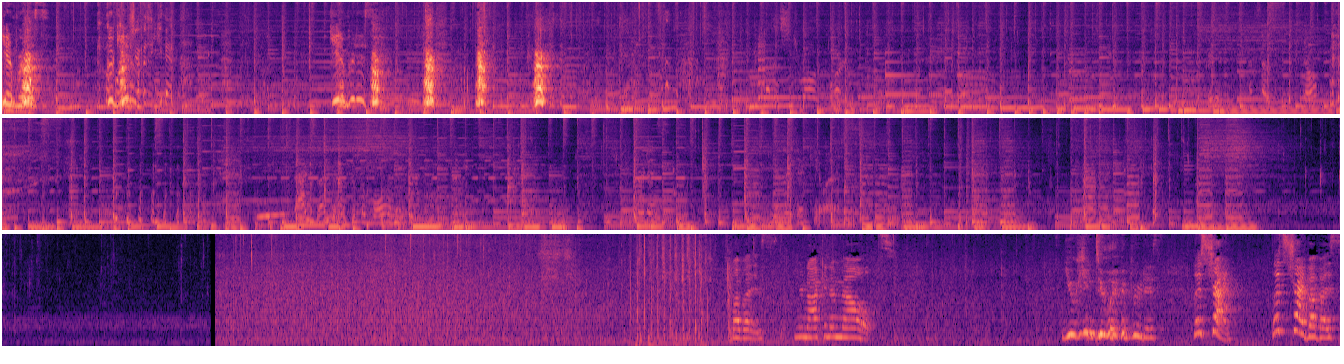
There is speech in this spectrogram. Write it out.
Get him, Brutus! Go get him! Get him, Brutus! Bubba's, you're not gonna melt. You can do it, Brutus. Let's try. Let's try, Bubba's.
